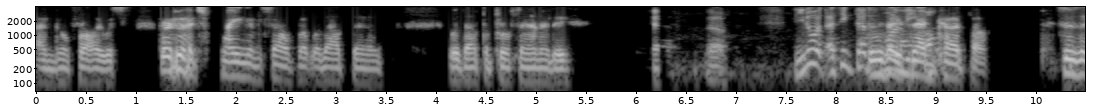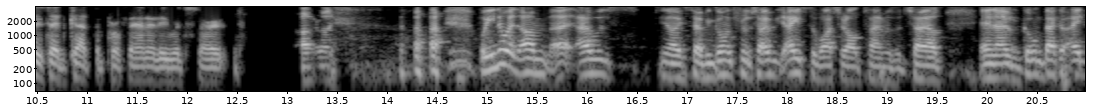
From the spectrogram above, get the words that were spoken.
and Bill Frawley was pretty much playing himself, but without the, without the profanity. Yeah. Yeah. You know what? I think that's as soon as they said cut though. As soon as they said cut, the profanity would start. Uh, really? well, you know what? Um, I, I, was, you know, like I said, I've been going through. So I, I, used to watch it all the time as a child, and I'm going back. I,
